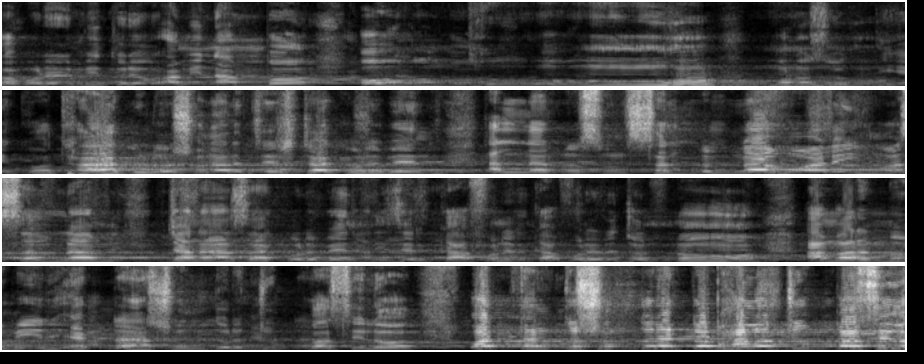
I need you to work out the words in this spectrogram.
কবরের ভিতরেও আমি নামবো। ও বন্ধু, মনোযোগ দিয়ে কথাগুলো শোনার চেষ্টা করবেন। আল্লাহ রসুল সাল্লাল্লাহু আলাইহি ওয়াসাল্লাম জানাজা করবেন নিজের কাফনের কাপড়ের জন্য। আমার নবীর একটা সুন্দর জুব্বা ছিল, অত্যন্ত সুন্দর একটা ভালো জুব্বা ছিল।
